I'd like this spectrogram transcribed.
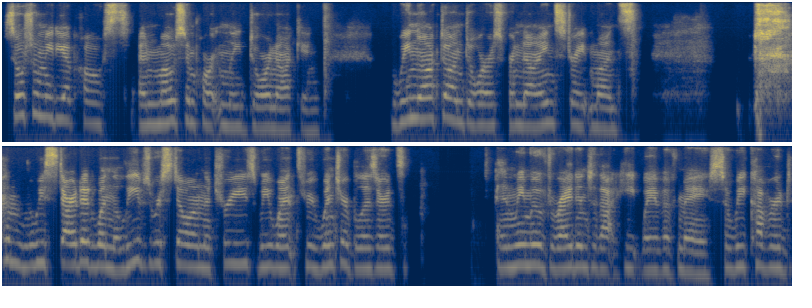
social media posts, and most importantly, door knocking. We knocked on doors for nine straight months. we started when the leaves were still on the trees. We went through winter blizzards and we moved right into that heat wave of May. So we covered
